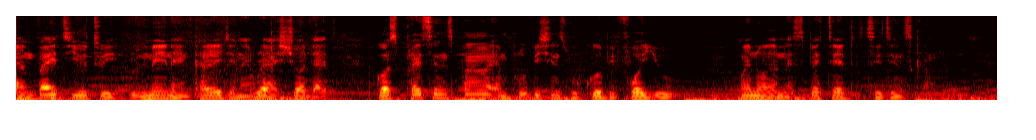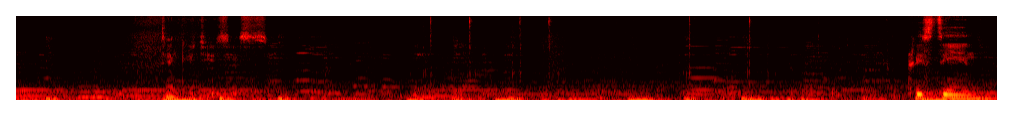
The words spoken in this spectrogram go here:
I invite you to remain encouraged and reassured that God's presence, power, and provisions will go before you when unexpected seasons come. Thank you, Jesus. Christine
